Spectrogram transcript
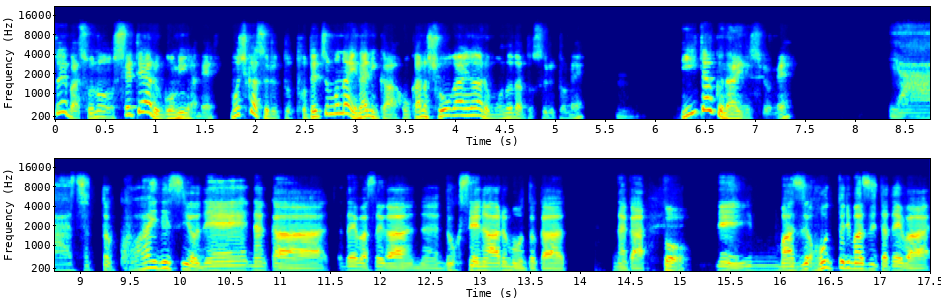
例えばその捨ててあるゴミがね、もしかするととてつもない何か他の障害のあるものだとするとね、うん、言いたくないですよね。いやー、ちょっと怖いですよね。なんか、例えばそれが、ね、毒性のあるものとか、なんか、ね、まず、本当にまずい、例えば、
